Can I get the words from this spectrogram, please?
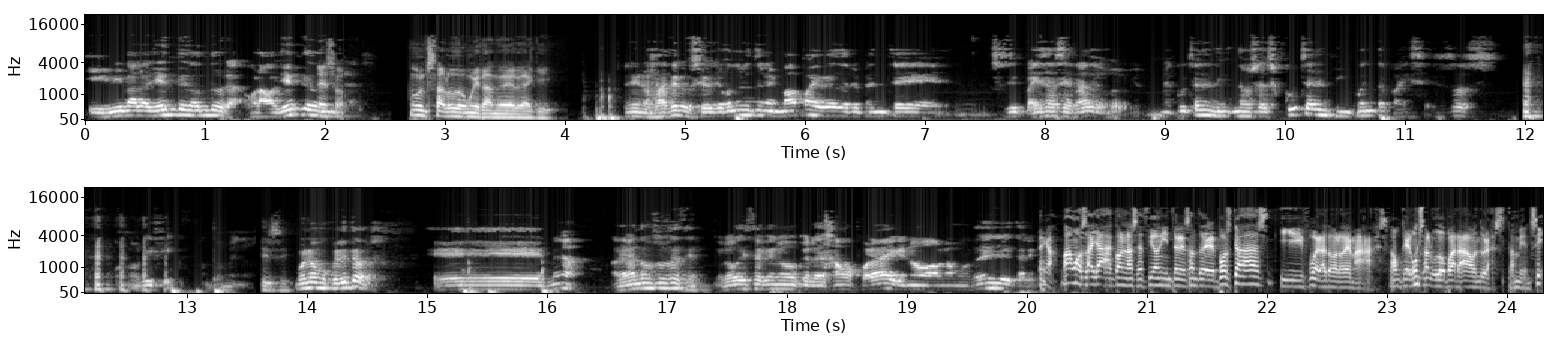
Y viva el oyente de Honduras, o la oyente de Eso. Honduras. Un saludo muy grande desde aquí. Sí, nos hace ilusión. Yo cuando meto en el mapa y veo de repente asiáticos, digo, me escuchan nos escuchan en 50 países. Eso es honorífico, cuanto menos. Sí, sí. Bueno, musculitos, eh, venga, adelantamos su sección. Que luego dice que no, que lo dejamos por ahí, que no hablamos de ello y tal y vamos allá con la sección interesante de podcast y fuera todo lo demás. Aunque un saludo para Honduras también, sí.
